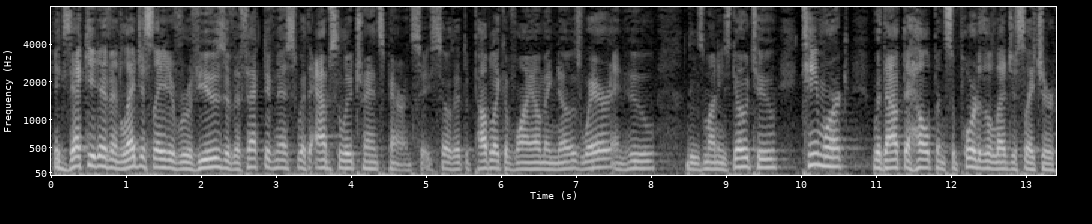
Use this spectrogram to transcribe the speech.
executive and legislative reviews of effectiveness with absolute transparency so that the public of Wyoming knows where and who these monies go to. Teamwork, without the help and support of the legislature,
